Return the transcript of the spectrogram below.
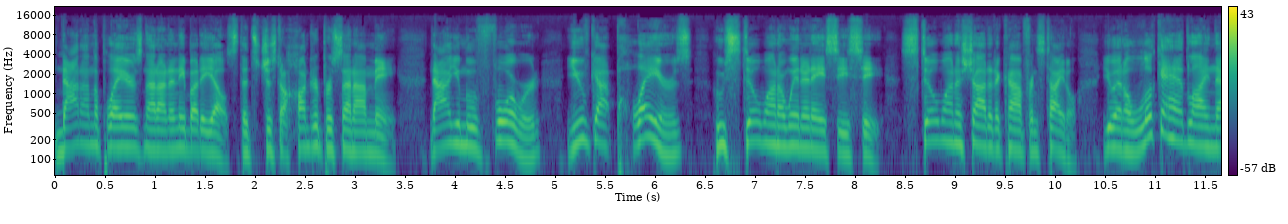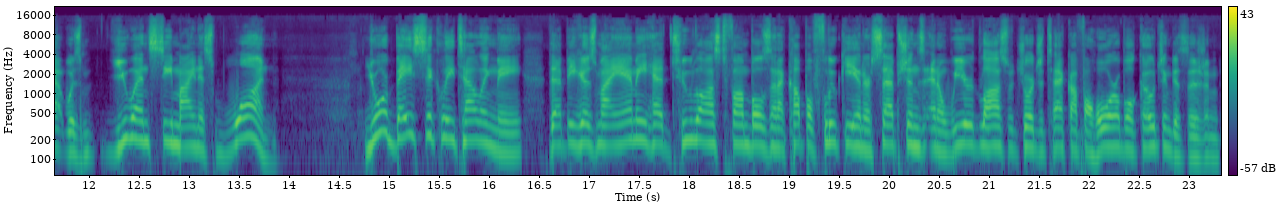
Not on the players, not on anybody else. That's just 100% on me. Now you move forward. You've got players who still want to win an ACC, still want a shot at a conference title. You had a look ahead line that was UNC minus one. You're basically telling me that because Miami had two lost fumbles and a couple fluky interceptions and a weird loss with Georgia Tech off a horrible coaching decision,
